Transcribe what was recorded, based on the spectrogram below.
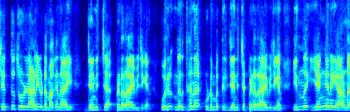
ചെത്തു തൊഴിലാളിയുടെ മകനായി ജനിച്ച പിണറായി വിജയൻ ഒരു നിർധന കുടുംബത്തിൽ ജനിച്ച പിണറായി വിജയൻ ഇന്ന് എങ്ങനെയാണ്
